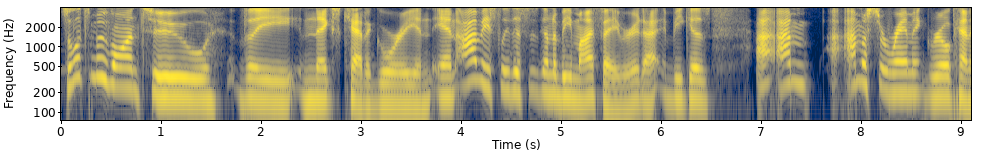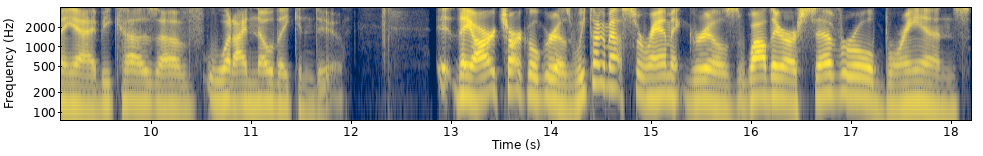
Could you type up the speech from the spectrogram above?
So let's move on to the next category, and and obviously this is going to be my favorite because I, I'm I'm a ceramic grill kind of guy because of what I know they can do. They are charcoal grills. We talk about ceramic grills. While there are several brands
